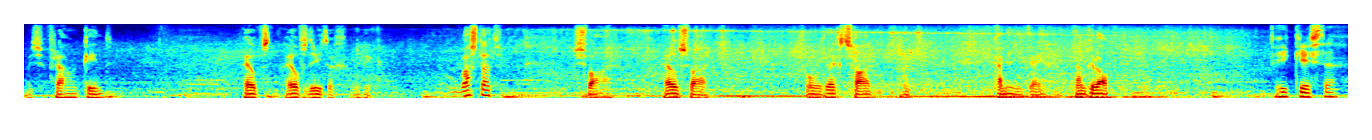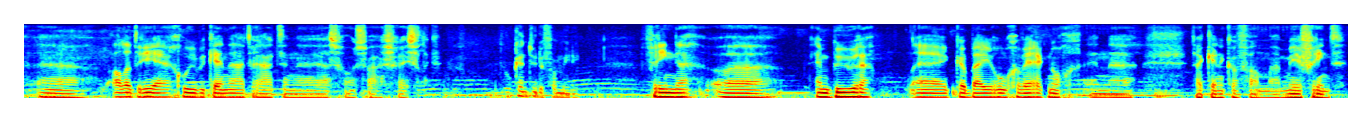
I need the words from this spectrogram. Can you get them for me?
met zijn vrouw en kind. Heel, heel verdrietig ben ik. Hoe was dat? Zwaar, heel zwaar. Ik vond het echt zwaar. Ik kan er niet tegen. Dank u wel. Drie kisten. eh, alle drie erg goede bekenden uiteraard. En eh ja, het is gewoon zwaar, is vreselijk. Hoe kent u de familie? Vrienden eh, en buren. Eh, ik heb bij Jeroen gewerkt nog en eh, daar ken ik hem van, maar meer vriend.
